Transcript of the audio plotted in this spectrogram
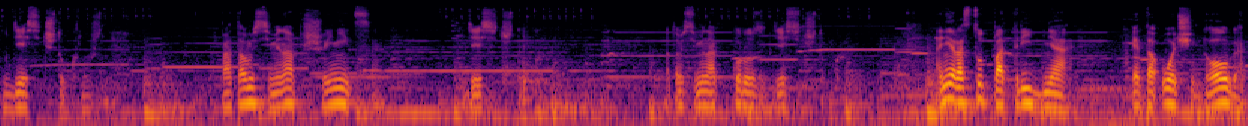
10 штук нужны. Потом семена пшеницы. 10 штук. Потом семена кукурузы. 10 штук. Они растут по 3 дня. Это очень долго.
